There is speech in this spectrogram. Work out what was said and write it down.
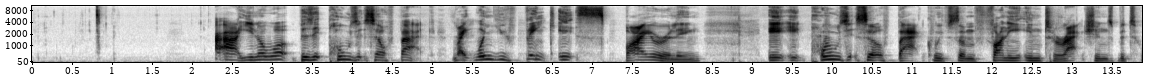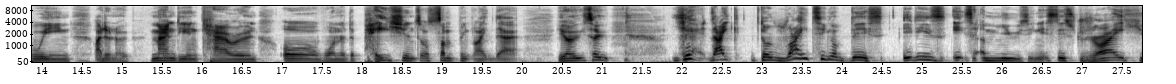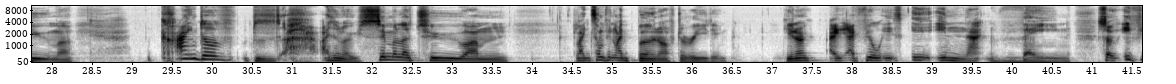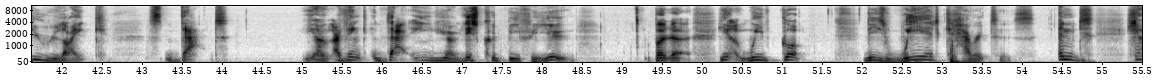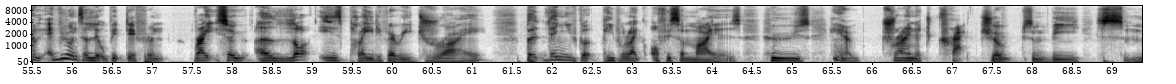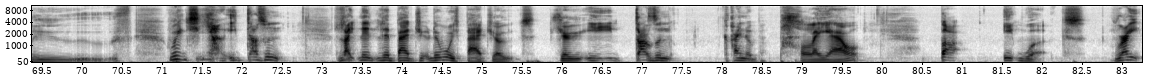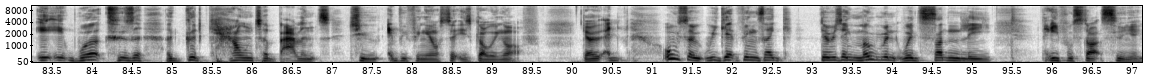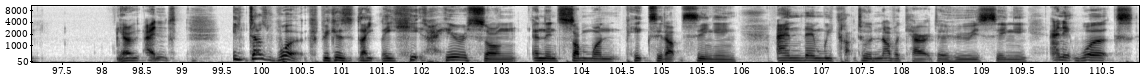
ah, you know what? Because it pulls itself back. Right when you think it's spiraling, it, it pulls itself back with some funny interactions between, I don't know, Mandy and Karen or one of the patients or something like that. You know, so yeah, like the writing of this, it is it's amusing. It's this dry humor kind of I don't know, similar to um like something like Burn After Reading. You know, I, I feel it's in that vein. So if you like that, you know, I think that, you know, this could be for you. But, uh, you know, we've got these weird characters. And, you know, everyone's a little bit different, right? So a lot is played very dry. But then you've got people like Officer Myers, who's, you know, trying to crack jokes and be smooth, which you know, it doesn't like they're, they're bad. They're always bad jokes. So it doesn't kind of play out, but it works. Right, it, it works as a, a good counterbalance to everything else that is going off. You know, and also we get things like there is a moment when suddenly people start singing. You know, and it does work because like they hit, hear a song and then someone picks it up singing and then we cut to another character who is singing and it works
